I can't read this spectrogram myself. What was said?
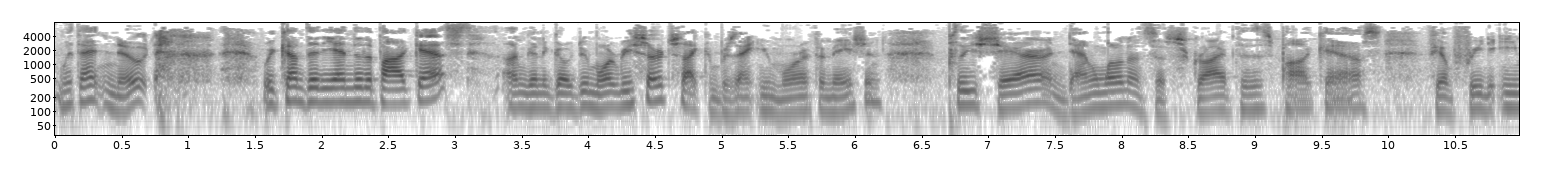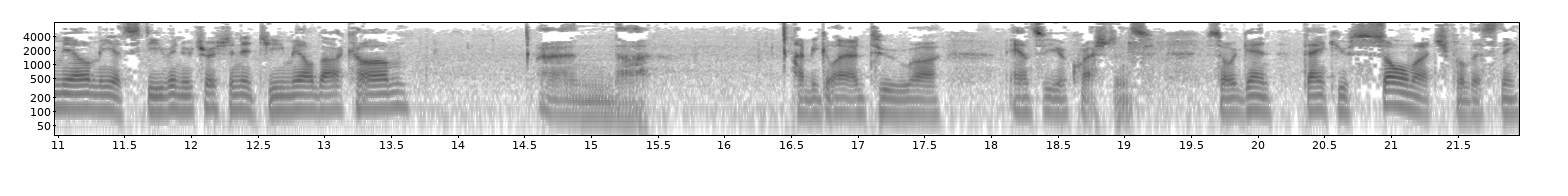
With that note, we come to the end of the podcast. I'm going to go do more research so I can present you more information. Please share and download and subscribe to this podcast. Feel free to email me at stevennutrition at gmail.com. And uh, I'd be glad to uh, answer your questions. So, again, thank you so much for listening.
